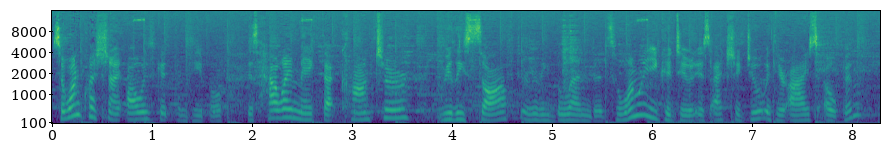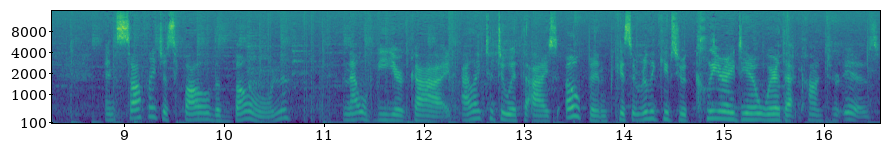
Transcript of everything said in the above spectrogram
So one question I always get from people is how I make that contour really soft and really blended. So one way you could do it is actually do it with your eyes open and softly just follow the bone and that will be your guide. I like to do it with the eyes open because it really gives you a clear idea where that contour is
